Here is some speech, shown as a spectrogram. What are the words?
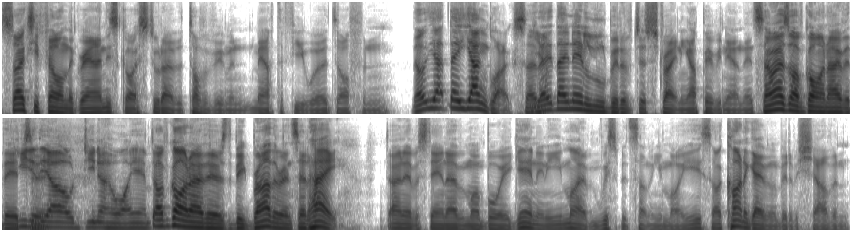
Stokes he fell on the ground, and this guy stood over the top of him and mouthed a few words off. And they're, they're young blokes, so they, Yep. they need a little bit of just straightening up every now and then. So as I've gone over there you to did the old. Do you know who I am? I've gone over there as the big brother and said, "Hey, don't ever stand over my boy again." And he might have whispered something in my ear, so I kind of gave him a bit of a shove, and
